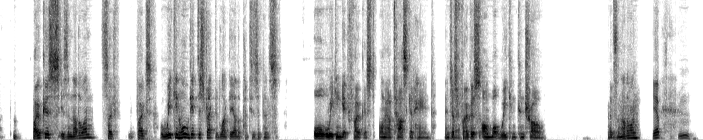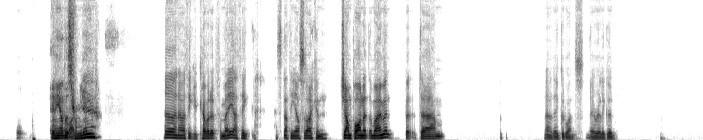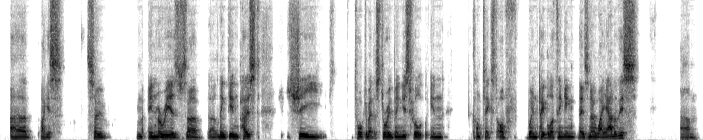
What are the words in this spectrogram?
focus is another one. So, folks, we can all get distracted like the other participants, or we can get focused on our task at hand and just Yeah. focus on what we can control. That's Yeah. another one. Mm. Any others like- from you? Oh, no, I think you covered it for me. I think there's nothing else that I can jump on at the moment, but um, no, they're good ones. They're really good. uh, I guess so. In Maria's uh, uh, LinkedIn post, she talked about the story being useful in context of when people are thinking there's no way out of this. Um,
